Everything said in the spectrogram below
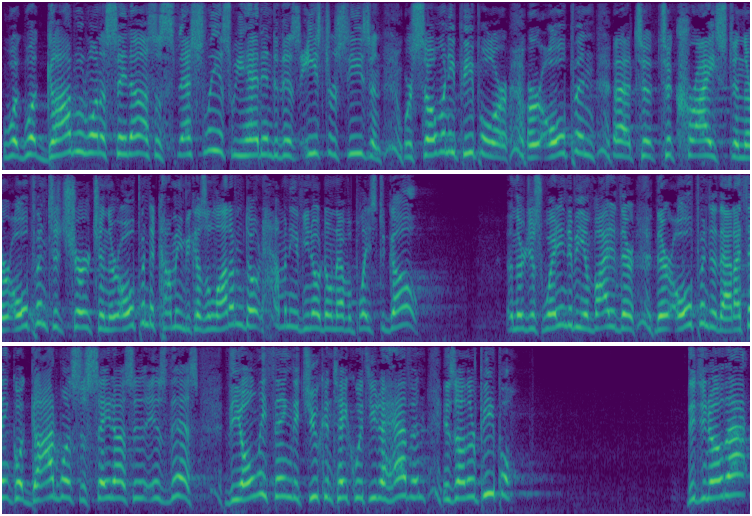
What, what God would want to say to us, especially as we head into this Easter season where so many people are, are open uh, to, to Christ and they're open to church and they're open to coming because a lot of them don't, how many of you know, don't have a place to go? And they're just waiting to be invited. They're, they're open to that. I think what God wants to say to us is, is this the only thing that you can take with you to heaven is other people. Did you know that?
